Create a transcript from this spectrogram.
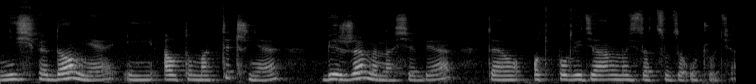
nieświadomie i automatycznie bierzemy na siebie tę odpowiedzialność za cudze uczucia?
